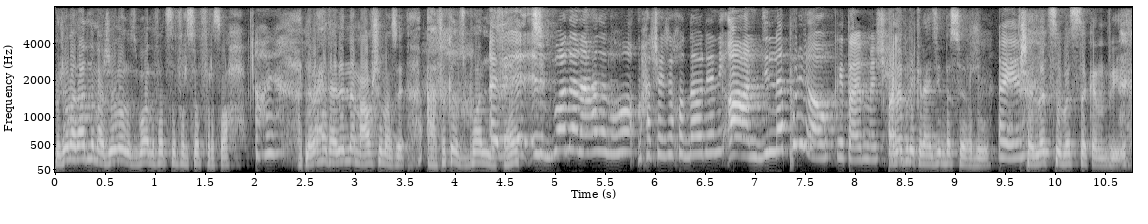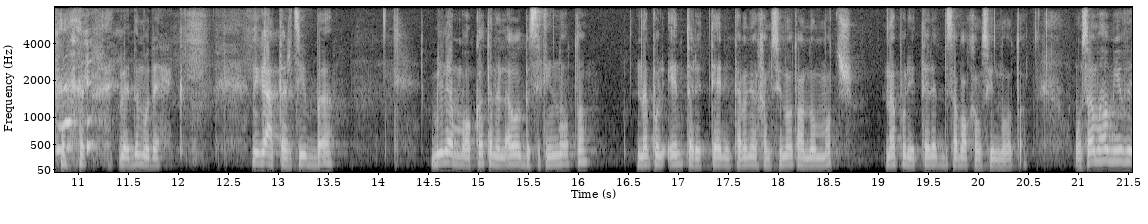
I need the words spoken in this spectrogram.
مش هم تعادلنا مع جيرو الأسبوع اللي فات 0 0 صح؟ آه لما إحنا تعادلنا ما أعرفش مع. على فكرة الأسبوع اللي ال- ال- فات الأسبوع ده أنا قاعدة اللي هو محدش عايز ياخد دوري يعني؟ آه عندي نابولي. آه أوكي طيب ماشي أنا حلو. قبل كانوا عايزين بس ياخدوه. أيوة. عشان لاتسيو بس كان بي... بيقدموا ضحك. نيجي على الترتيب بقى. ميلان مؤقتا الأول ب 60 نقطة نابولي إنتر الثاني 58 نقطة عندهم ماتش نابولي الثالث ب 57 نقطة. و somehow يوفي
